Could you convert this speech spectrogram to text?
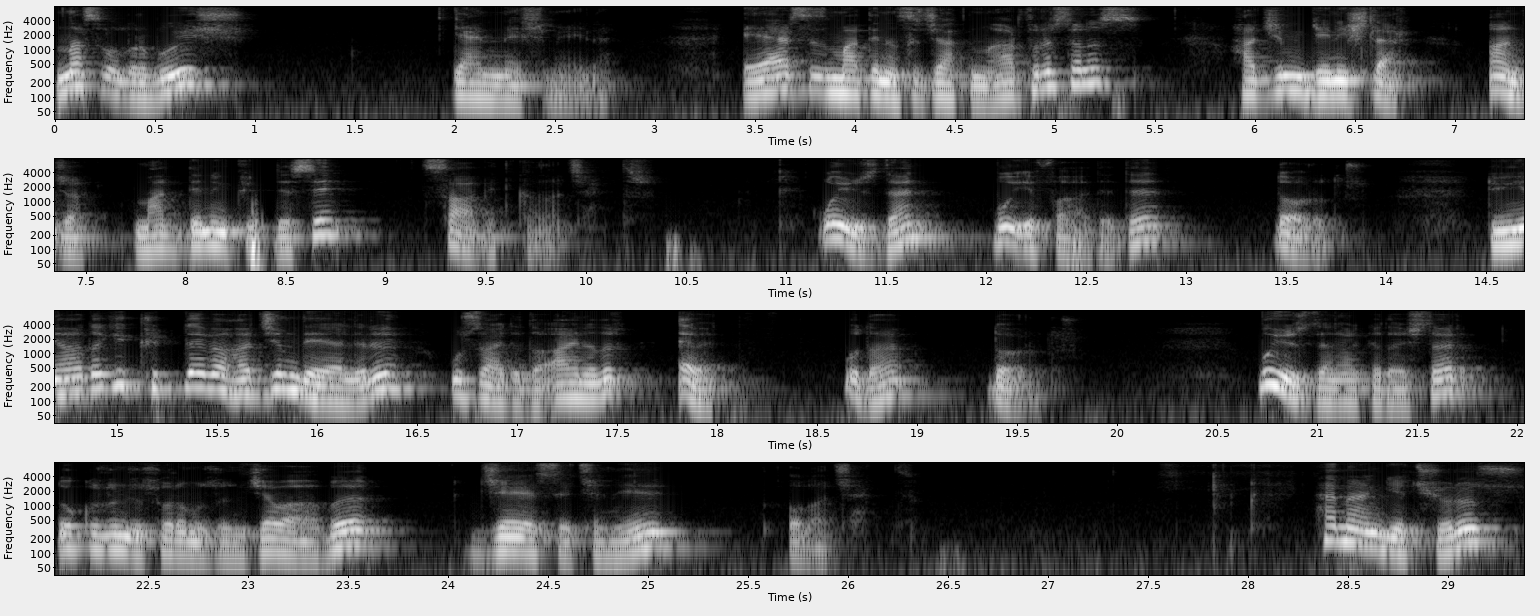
Nasıl olur bu iş? Genleşmeyle. Eğer siz maddenin sıcaklığını artırırsanız hacim genişler. Ancak maddenin kütlesi sabit kalacaktır. O yüzden bu ifade de doğrudur. Dünyadaki kütle ve hacim değerleri uzayda da aynıdır. Evet bu da doğrudur. Bu yüzden arkadaşlar 9. sorumuzun cevabı C seçeneği olacaktı. Hemen geçiyoruz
